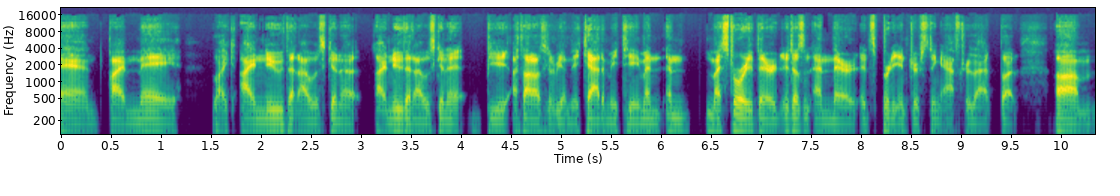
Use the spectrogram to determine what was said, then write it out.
and by May, like I knew that I was gonna, I knew that I was gonna be. I thought I was gonna be on the academy team, and and my story there, it doesn't end there. It's pretty interesting after that. But um,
